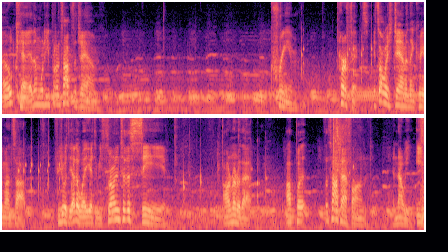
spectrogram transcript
Okay, then what do you put on top of the jam? Cream. Perfect. It's always jam and then cream on top. If you do it the other way, you have to be thrown into the sea. I'll remember that. I'll put the top half on. And now we eat.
